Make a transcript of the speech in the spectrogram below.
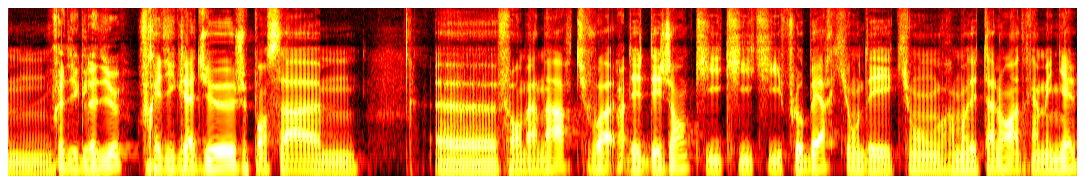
euh, Freddy Gladieux. Freddy Gladieux, je pense à euh, euh, Florent Bernard, tu vois, Ouais. des, des gens qui, qui, qui, Flaubert, qui ont, des, qui ont vraiment des talents, Adrien Méniel,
